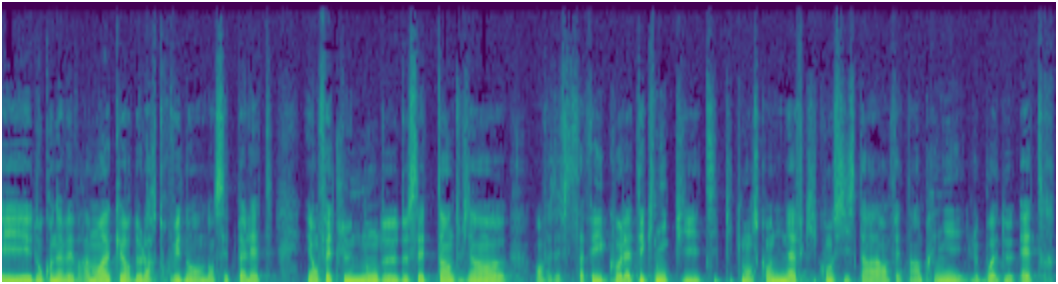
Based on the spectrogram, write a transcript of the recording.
et donc on avait vraiment à cœur de la retrouver dans, dans cette palette. Et en fait, le nom de, de cette teinte vient, euh, en fait, ça fait écho à la technique qui est typiquement scandinave, qui consiste à en fait à imprégner le bois de hêtre,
